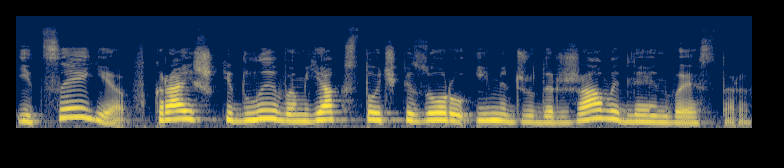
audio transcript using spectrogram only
І це є вкрай шкідливим як з точки зору іміджу держави для інвесторів,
